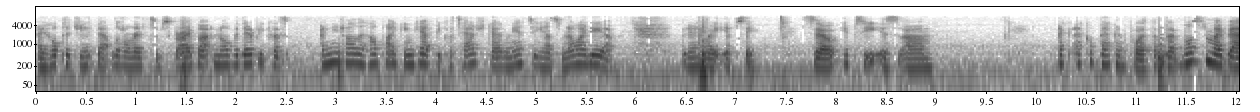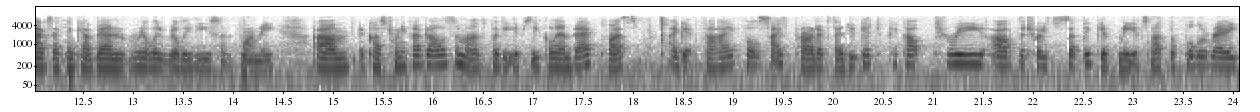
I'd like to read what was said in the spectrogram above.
I hope that you hit that little red subscribe button over there because I need all the help I can get because hashtag Nancy has no idea. But anyway, Ipsy. So Ipsy is, um, I, I, go back and forth, but most of my bags I think have been really, really decent for me. Um, it costs $25 a month for the Ipsy Glam Bag Plus. I get five full-size products. I do get to pick out three of the choices that they give me. It's not the full array,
